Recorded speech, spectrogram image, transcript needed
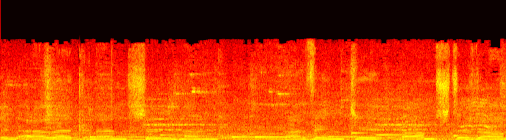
In elk mensenhart, daar vind je Amsterdam,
